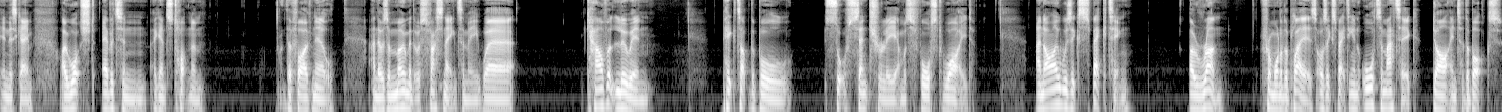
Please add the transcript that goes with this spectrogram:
in this game. I watched Everton against Tottenham, the five 0 and there was a moment that was fascinating to me where Calvert Lewin picked up the ball sort of centrally and was forced wide. And I was expecting a run from one of the players. I was expecting an automatic dart into the box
